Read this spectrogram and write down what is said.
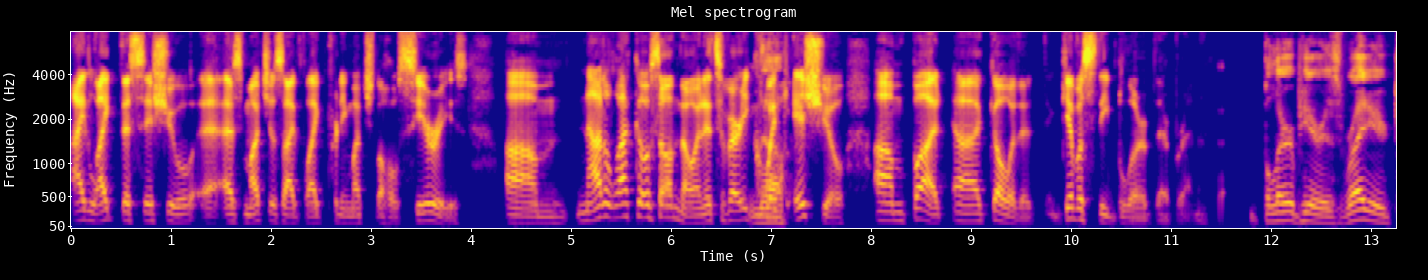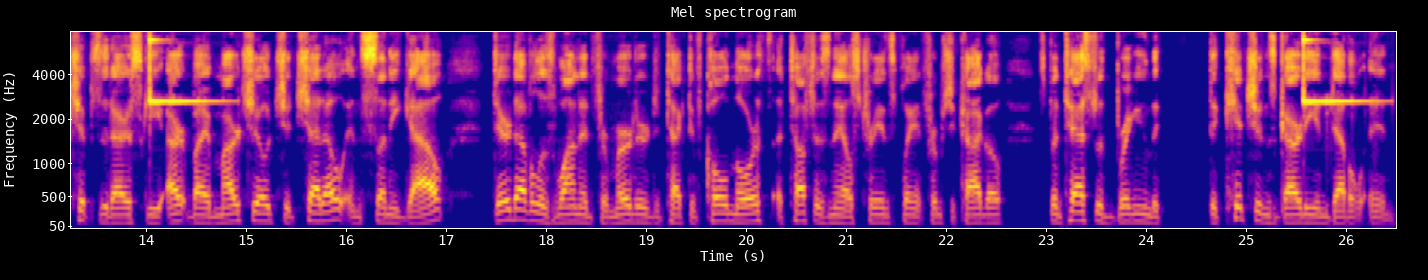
I like this issue uh, as much as I've liked pretty much the whole series. Um, not a lot goes on though, and it's a very quick No. issue. Um, but uh, go with it. Give us the blurb there, Brandon. Blurb here is writer Chip Zdarsky, art by Marco Checchetto and Sunny Gho. Daredevil is wanted for murder. Detective Cole North, a tough as nails transplant from Chicago, has been tasked with bringing the, the kitchen's guardian devil in.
